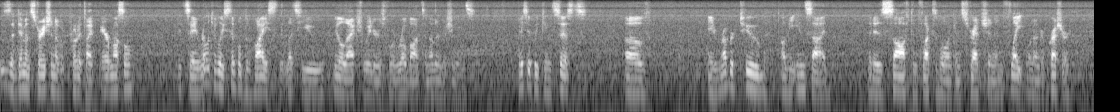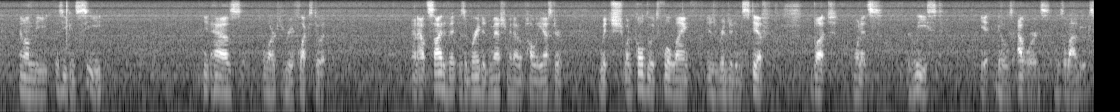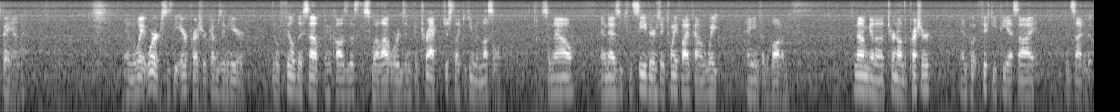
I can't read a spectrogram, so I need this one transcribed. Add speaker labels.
Speaker 1: This is a demonstration of a prototype air muscle. It's a relatively simple device that lets you build actuators for robots and other machines. It Basically consists of a rubber tube on the inside that is soft and flexible and can stretch and inflate when under pressure. And on the, as you can see, it has a large degree of flex to it and outside of it is a braided mesh made out of polyester which when pulled to its full length is rigid and stiff but when it's released it goes outwards and is allowed to expand. And the way it works is the air pressure comes in here. It'll fill this up and cause this to swell outwards and contract just like a human muscle. So now and as you can see there's a 25 pound weight hanging from the bottom so now I'm going to turn on the pressure and put 50 psi inside of it.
